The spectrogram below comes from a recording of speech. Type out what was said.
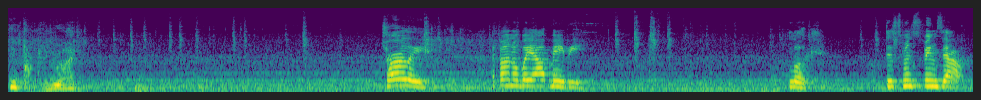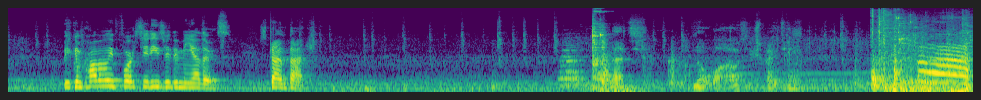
You're probably right. Charlie, I found a way out, maybe. Look, this one swings out. We can probably force it easier than the others. Stand back. That's not what I was expecting. Ah!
